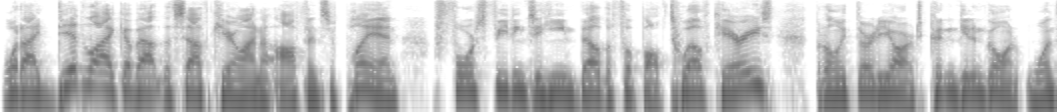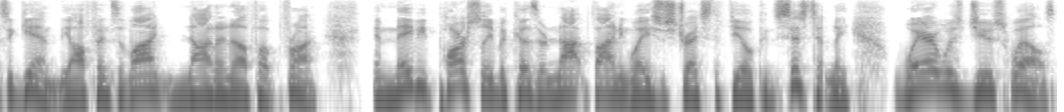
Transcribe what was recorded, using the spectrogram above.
What I did like about the South Carolina offensive plan, force feeding Jaheim Bell the football, 12 carries, but only 30 yards. Couldn't get him going. Once again, the offensive line, not enough up front. And maybe partially because they're not finding ways to stretch the field consistently. Where was Juice Wells?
